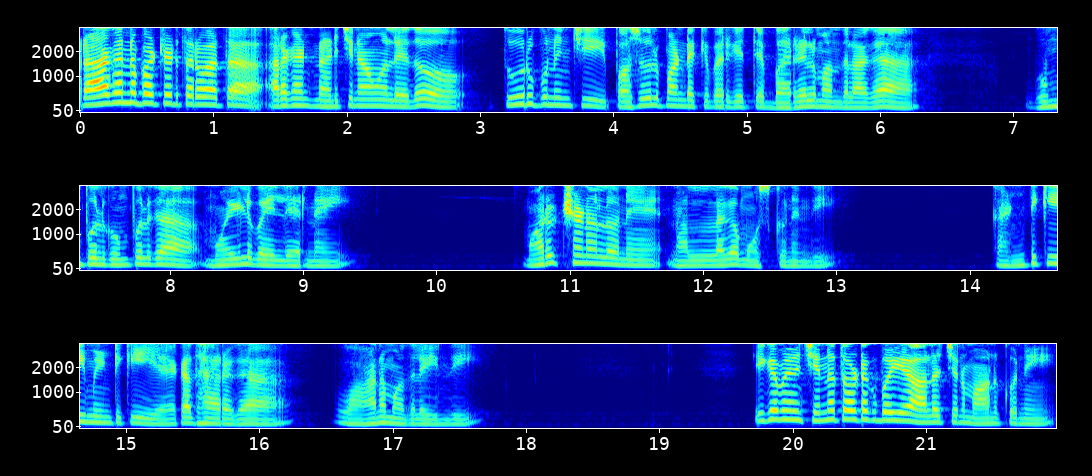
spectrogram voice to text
రాగన్న పట్టడి తర్వాత అరగంట నడిచినామో లేదో తూర్పు నుంచి పశువుల పండక్కి పరిగెత్తే బర్రెల మందలాగా గుంపులు గుంపులుగా మొయిళ్ళు బయలుదేరినాయి. మరుక్షణంలోనే నల్లగా మూసుకునింది. కంటికి మింటికి ఏకధారగా వాన మొదలైంది. ఇక మేము చిన్న తోటకు పోయే ఆలోచన మానుకొని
